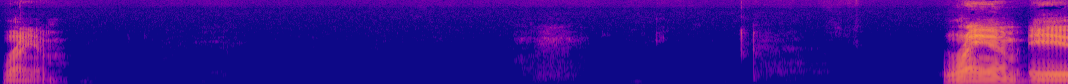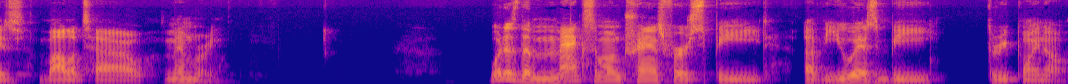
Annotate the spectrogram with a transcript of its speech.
RAM. RAM is volatile memory. What is the maximum transfer speed of USB 3.0?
